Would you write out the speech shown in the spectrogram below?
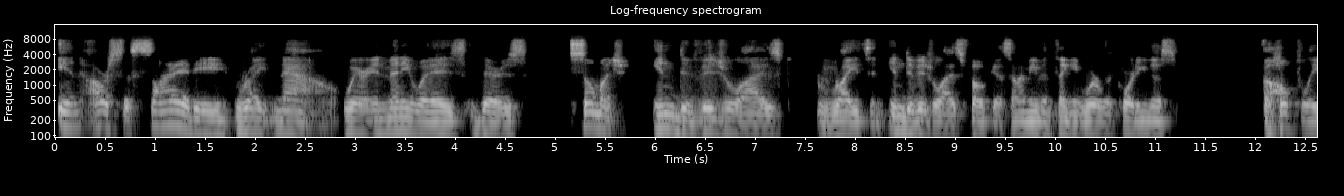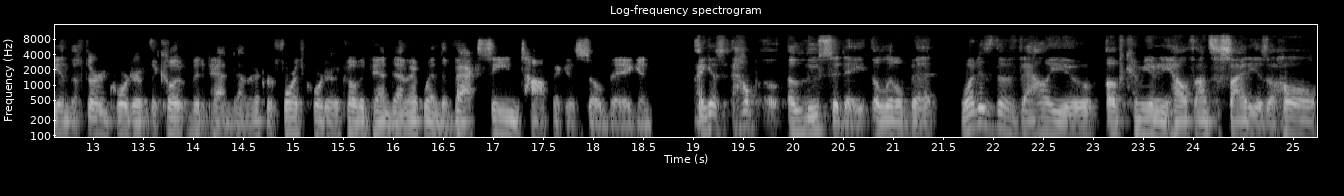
In our society right now, where in many ways there's so much individualized rights and individualized focus, and I'm even thinking we're recording this uh, hopefully in the third quarter of the COVID pandemic or fourth quarter of the COVID pandemic when the vaccine topic is so big and I guess, help elucidate a little bit what is the value of community health on society as a whole?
